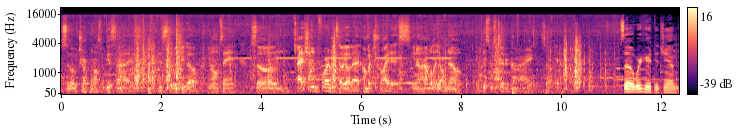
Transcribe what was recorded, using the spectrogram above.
So trying to put on some good size, this is the way to go. You know what I'm saying? So um, actually, before I even tell y'all that, I'm gonna try this, you know, and I'm gonna let y'all know if this was good or not. All right? So yeah. So we're here at the gym,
